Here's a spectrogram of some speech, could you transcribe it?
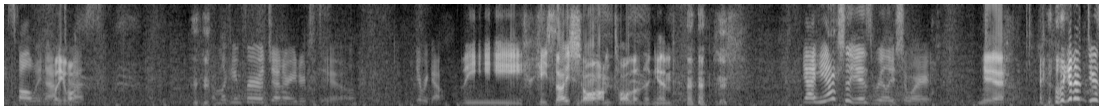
he's following after What do you want? us. I'm looking for a generator to do. Here we go. He- He's so short, I'm taller than him. Yeah, he actually is really short. yeah. Look at him do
